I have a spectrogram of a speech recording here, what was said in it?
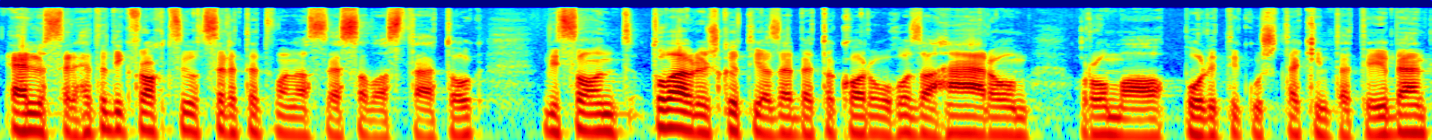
először hetedik frakciót szeretett volna, azt leszavaztátok, viszont továbbra is köti az ebbet a karóhoz a három roma politikus tekintetében,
